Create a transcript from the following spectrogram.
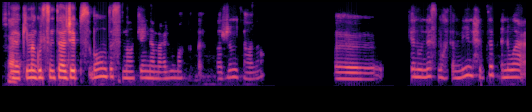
صح. كما قلت أنت جيمس بوند اسمع كاينة معلومة ترجمتها أنا أه كانوا الناس مهتمين حتى بأنواع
